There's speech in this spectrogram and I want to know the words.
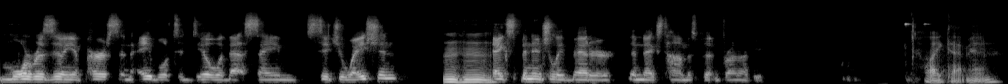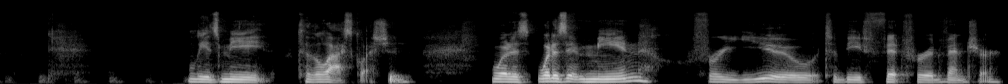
more resilient person, able to deal with that same situation mm-hmm. exponentially better the next time it's put in front of you. I like that, man leads me to the last question. What is what does it mean for you to be fit for adventure?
